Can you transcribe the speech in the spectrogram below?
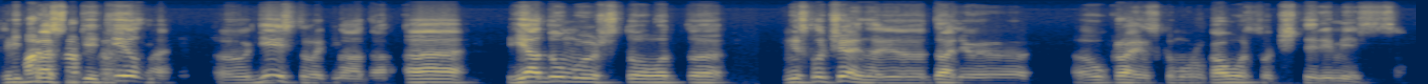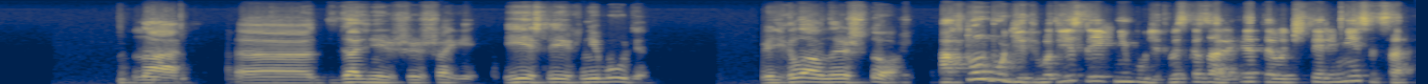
Ведь, по сути дела, э, действовать надо. А я думаю, что вот э, не случайно дали украинскому руководству 4 месяца на э, дальнейшие шаги. Если их не будет, ведь главное что? А кто будет, вот если их не будет? Вы сказали, это вот 4 месяца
